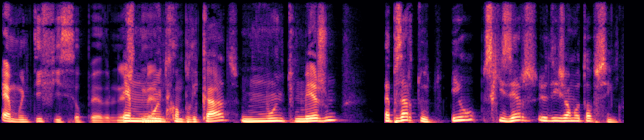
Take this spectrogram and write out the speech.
é muito difícil, Pedro, É neste momento. muito complicado, muito mesmo. Apesar de tudo, eu, se quiseres, eu digo já o meu top 5.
